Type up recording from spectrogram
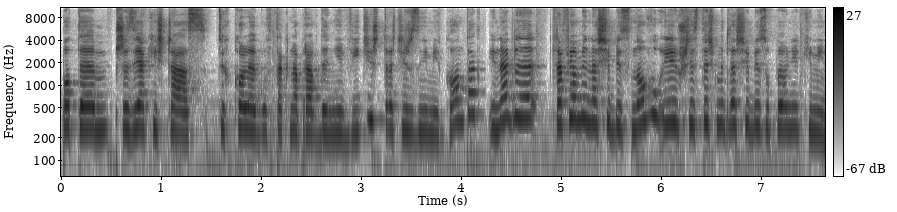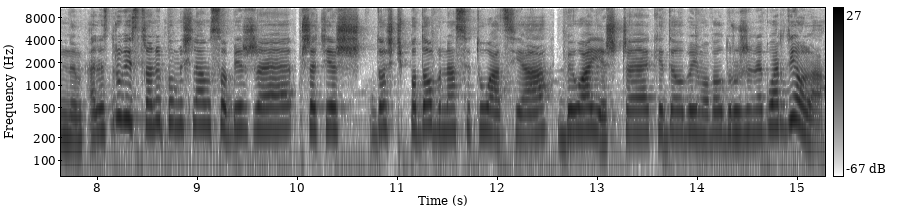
potem przez jakiś czas tych kolegów tak naprawdę nie widzisz, tracisz z nimi kontakt i nagle trafiamy na siebie znowu i już jesteśmy dla siebie zupełnie kim innym. Ale z drugiej strony pomyślałam sobie, że przecież dość podobna sytuacja była jeszcze, kiedy obejmował drużynę Guardiola.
